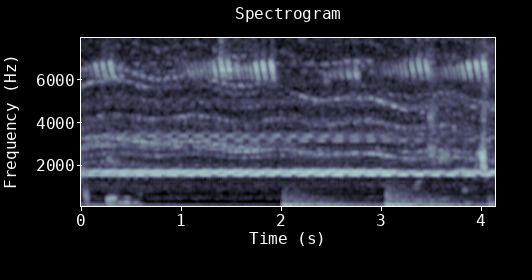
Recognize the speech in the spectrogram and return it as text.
ชัดเจนเลยนะโอเคท่านผู้ชม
